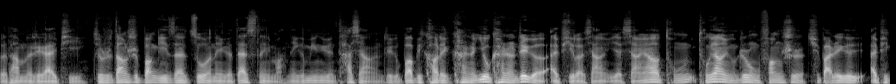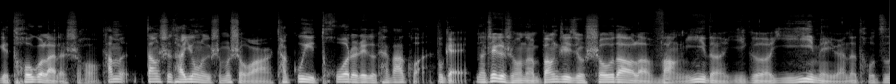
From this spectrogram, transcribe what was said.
和他们的这个 IP，就是当时 Bungie 在做那个 Destiny 嘛，那个命运，他想这个 Bobby Kotick 看上又看上这个 IP 了，想也想要同同样用这种方式去把这个 IP 给偷过来的时候，他们当时他用了个什么手腕？他故意拖着这个开发款不给。那这个时候呢，Bungie 就收到了网易的一个一亿美元的投资，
